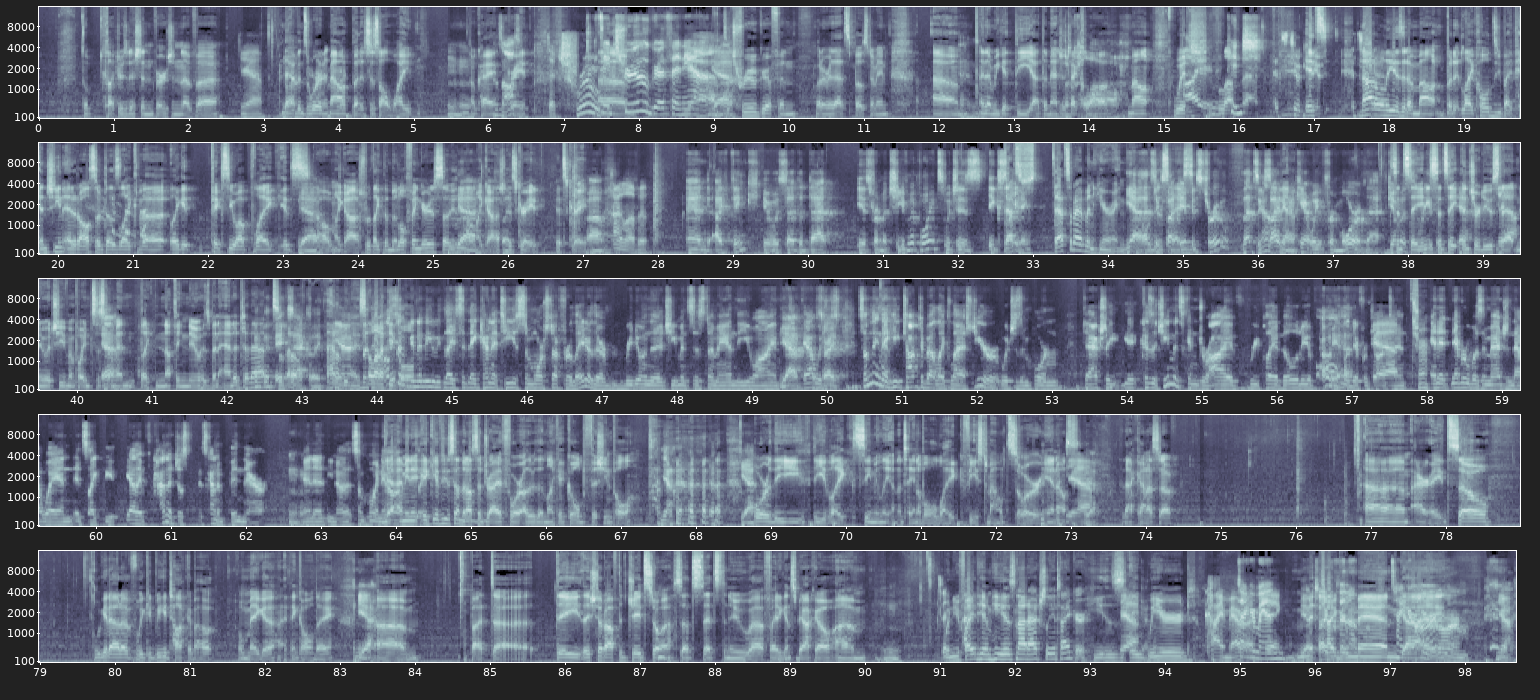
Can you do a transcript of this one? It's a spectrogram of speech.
the collector's edition version of uh, Yeah. the Heavensward Heaven's mount, Word. but it's just all white. Okay, That's awesome. great. It's a true. It's a true Griffin, yeah. Yeah. It's a true Griffin, whatever that's supposed to mean. Um, and then we get the uh, the Magitech claw. claw. mount, which I love Pinch. that. It's too cute. it's, not only is it a mount, but it like holds you by pinching, and it also does like the like it picks you up like it's Yeah. oh my gosh with like the middle fingers. So Yeah, oh my gosh, like- it's great. It's great. Um, I love it. and I think it was said that that is from achievement points, which is exciting. that's that's what I've been hearing. yeah, that's exciting. nice. If it's true, that's exciting. Yeah. I can't wait for more of that. Give since us they reasons. since they Yeah. introduced Yeah. that new achievement point system Yeah. and like nothing new has been added to that. So that'll- Exactly. That'll, be nice. But A lot of also people. going to be like so they kind of tease some more stuff for later. They're redoing the achievement system and the UI and things Yeah, like that, which right. is something that he talked about like last year, which is important to actually because achievements can drive replayability of oh, all Oh, yeah. the different Yeah. content. Sure. And it never was imagined that way. And it's like the yeah, they've kind of just it's kind of been there. Mhm. And it, you know, at some point now, yeah, I mean, it, it's it gives you something else to drive for other than like a gold fishing pole. yeah, Yeah. or the the like seemingly unattainable like feast mounts or you know Yeah. Yeah. that kind of stuff um all right so we'll get out of we could we could talk about omega i think all day Yeah. um but uh they they showed off the jade stoa so that's that's the new uh, fight against Byakko. um when you fight him he is not actually a tiger he is Yeah. a weird Chimera. Tiger Man. thing. Yeah, Tiger tiger, Man. man Tiger guy arm, yeah.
